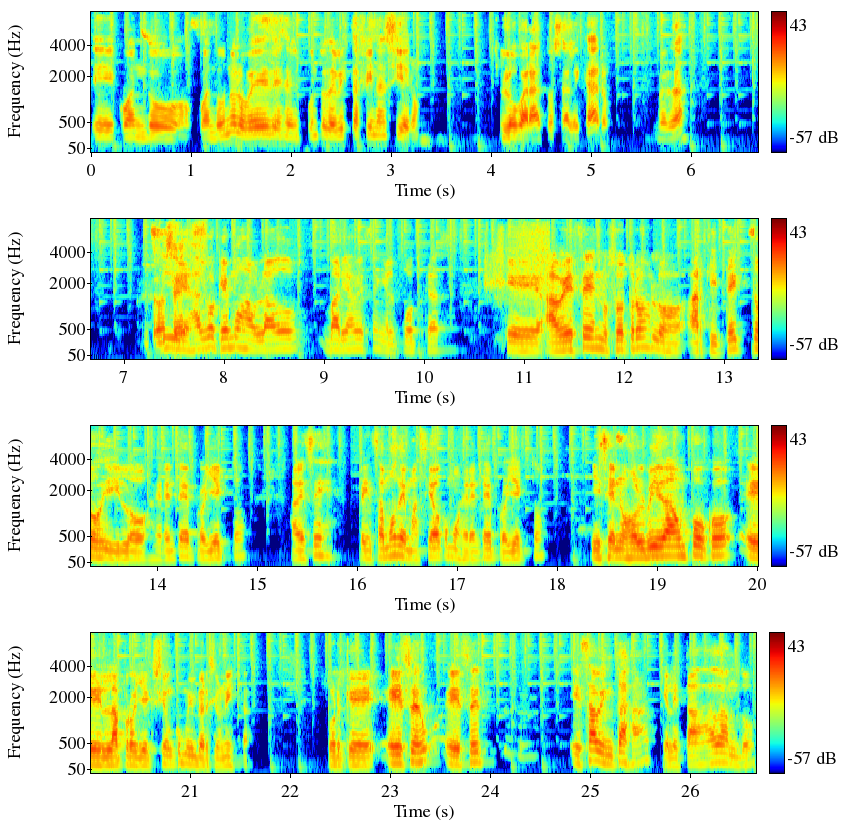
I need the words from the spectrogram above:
eh, cuando, cuando uno lo ve desde el punto de vista financiero, lo barato sale caro, ¿verdad? Entonces, sí, es algo que hemos hablado varias veces en el podcast, que a veces nosotros los arquitectos y los gerentes de proyectos, a veces pensamos demasiado como gerentes de proyectos y se nos olvida un poco eh, la proyección como inversionista, porque ese, ese, esa ventaja que le estás dando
